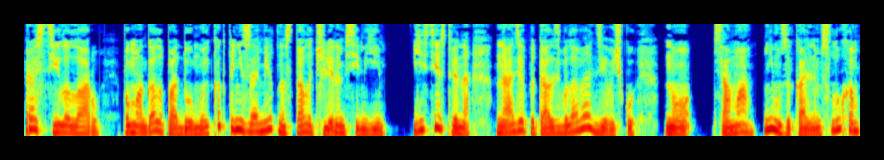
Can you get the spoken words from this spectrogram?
Растила Лару, помогала по дому и как-то незаметно стала членом семьи. Естественно, Надя пыталась баловать девочку, но Сама ни музыкальным слухом,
